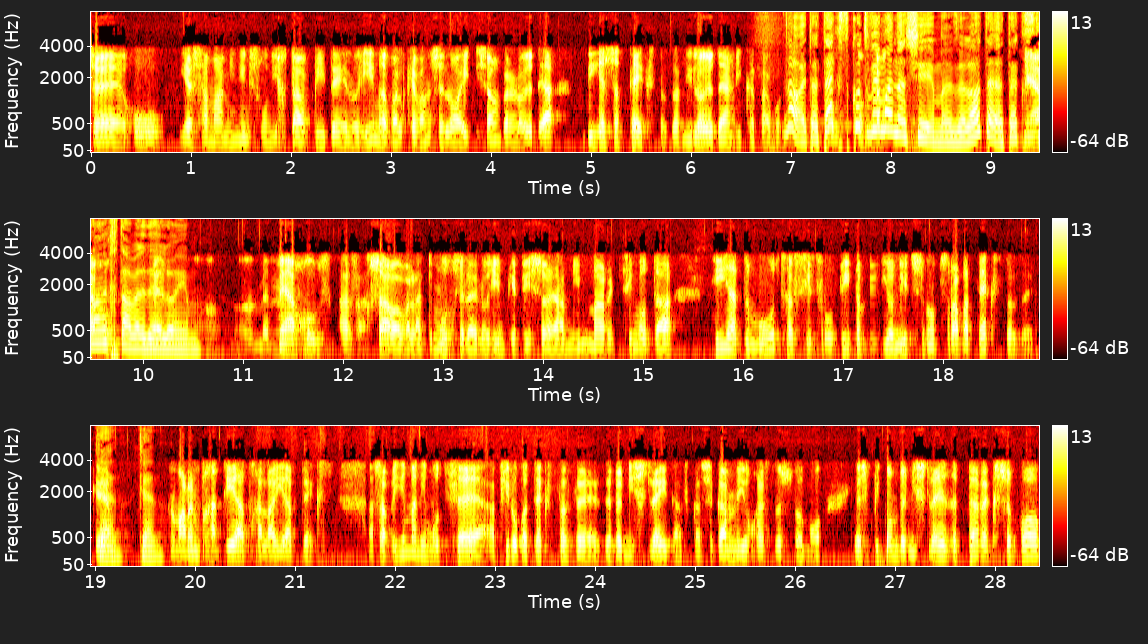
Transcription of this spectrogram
שהוא, יש המאמינים שהוא נכתב בידי אלוהים, אבל כיוון שלא הייתי שם ואני לא יודע, לי יש הטקסט, אז אני לא יודע מי כתב אותו. לא, את הטקסט כותבים אנשים, זה לא, הטקסט לא. נכתב על ידי אלוהים. מאה אחוז. אז עכשיו, אבל הדמות של האלוהים, כפי שהעמים מעריצים אותה, היא הדמות הספרותית הבדיונית שנוצרה בטקסט הזה, כן? כן, כן. כלומר, מבחינתי ההתחלה היא הטקסט. עכשיו, אם אני מוצא, אפילו בטקסט הזה, זה במשלי דווקא, שגם מיוחס לשלמה, יש פתאום במשלי איזה פרק שבו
